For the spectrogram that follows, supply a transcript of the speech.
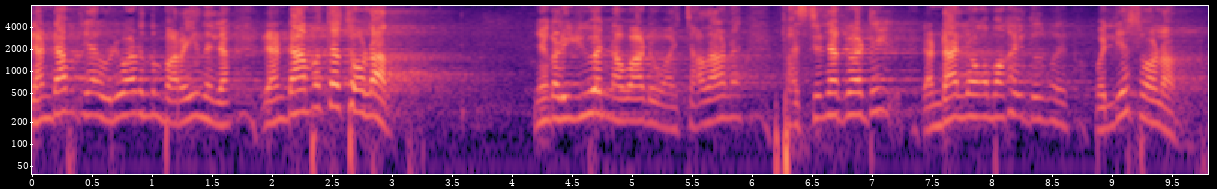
രണ്ടാമത്തെ ഞാൻ ഒരുപാടൊന്നും പറയുന്നില്ല. രണ്ടാമത്തെ സോളാർ ഞങ്ങൾ യു എൻ അവാർഡ് വാങ്ങിച്ചു അതാണ് ഫസ്റ്റിനെ കാട്ടി രണ്ടാം ലോകമഹായുദ്ധം വലിയ സോളാണ്.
